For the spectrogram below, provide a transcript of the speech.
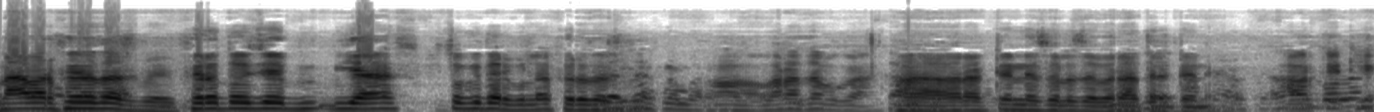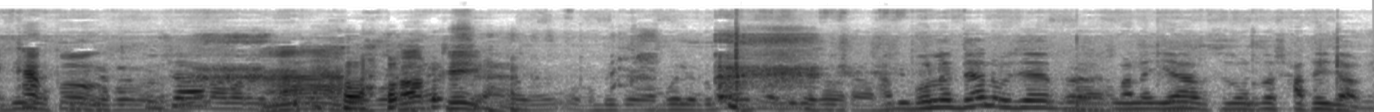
না আবার ফেরত আসবে। ফেরত ওই যে ইয়া চকিদারগুলা ফেরত আসবে। হ্যাঁ, ওরা যাব হ্যাঁ ওরা ট্রেনে চলে যাবে রাতের ট্রেনে। আর কি ঠিক থাকব? সব ঠিক। বলে দেন ওই যে মানে ইয়া তো সাথেই যাবে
